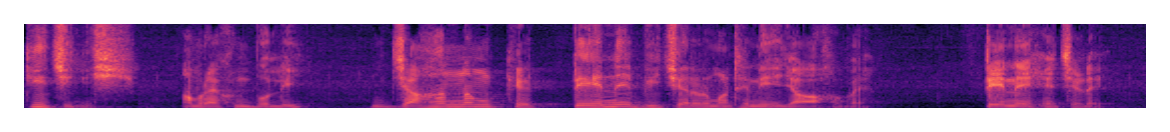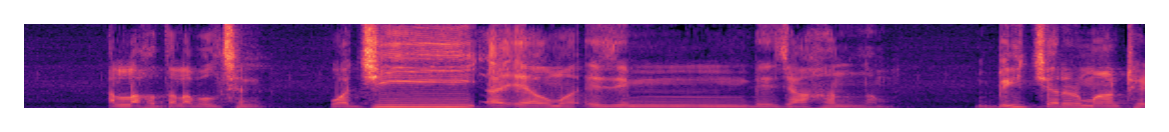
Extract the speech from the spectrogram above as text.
কি জিনিস। আমরা এখন বলি, জাহান্নামকে টেনে বিচারের মাঠে নিয়ে যাওয়া হবে। টেনে হেঁচড়ে। আল্লাহ তালা বলছেন জাহান্নাম বিচারের মাঠে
